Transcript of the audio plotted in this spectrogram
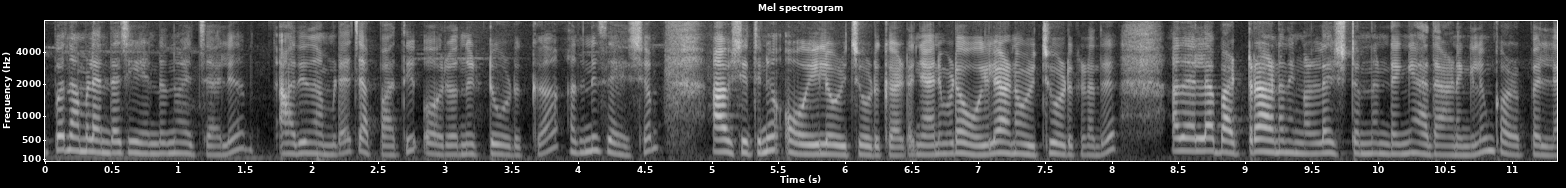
ഇപ്പോൾ നമ്മൾ എന്താ ചെയ്യേണ്ടതെന്ന് വെച്ചാൽ ആദ്യം നമ്മുടെ ചപ്പാത്തി ഓരോന്ന് ഇട്ട് കൊടുക്കുക. അതിനുശേഷം ആവശ്യത്തിന് ഓയിൽ ഒഴിച്ചു കൊടുക്കുക കേട്ടോ ഞാനിവിടെ ഓയിലാണ് ഒഴിച്ചു കൊടുക്കുന്നത് അതല്ല ബട്ടറാണ് നിങ്ങളുടെ ഇഷ്ടം എന്നുണ്ടെങ്കിൽ അതാണെങ്കിലും കുഴപ്പമില്ല.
